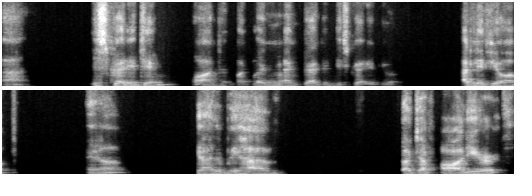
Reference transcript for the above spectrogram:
uh, discredit him, want but when men try to discredit you, I lift you up, you know, because we have judge of all the earth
